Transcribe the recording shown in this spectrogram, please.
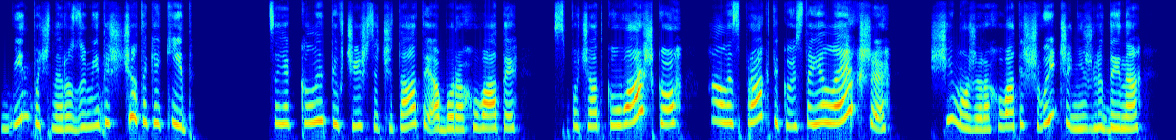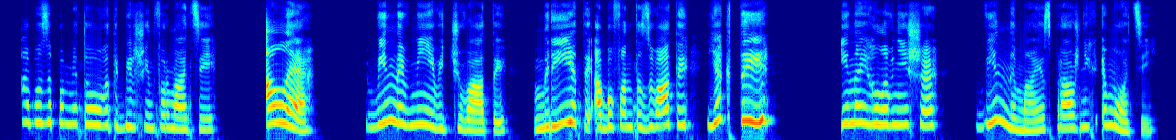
він почне розуміти, що таке кіт. Це як коли ти вчишся читати або рахувати. Спочатку важко, але з практикою стає легше. Ще може рахувати швидше, ніж людина, або запам'ятовувати більше інформації. Але він не вміє відчувати, мріяти або фантазувати, як ти. І найголовніше, він не має справжніх емоцій.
